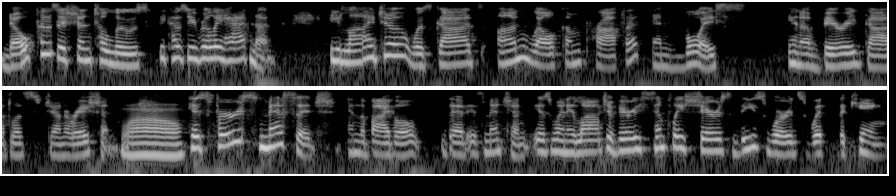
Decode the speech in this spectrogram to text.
no position to lose because he really had none. Elijah was God's unwelcome prophet and voice in a very godless generation. Wow. His first message in the Bible that is mentioned is when Elijah very simply shares these words with the king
